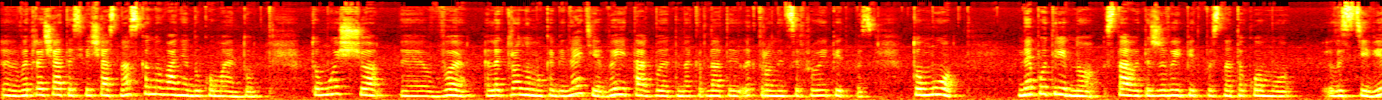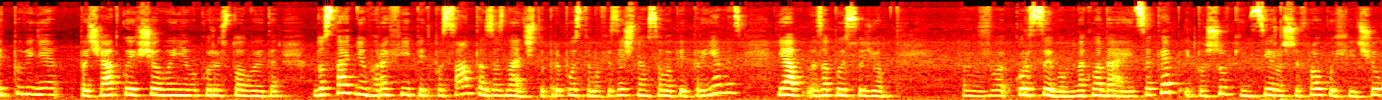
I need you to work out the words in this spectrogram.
витрачати свій час на сканування документу? Тому що в електронному кабінеті ви і так будете накладати електронний цифровий підпис. Тому не потрібно ставити живий підпис на такому листі відповіді, печатку, якщо ви її використовуєте. Достатньо в графі підписанта зазначити, припустимо, фізична особа-підприємець. Я записую в курсивом накладається кеп і пишу в кінці розшифровку Хільчук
